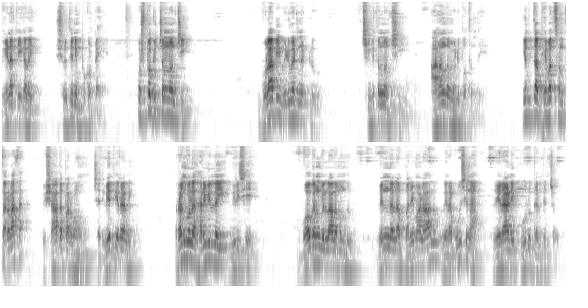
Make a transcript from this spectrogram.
వీణతీగలై శృతి నింపుకుంటాయి. పుష్పగుచ్చంలోంచి గులాబీ విడివడినట్లు జీవితంలోంచి ఆనందం విడిపోతుంది. యుద్ధ భీభత్సం తర్వాత విషాద పర్వం చదివే తీరాలి. రంగుల హరివిల్లై విరిసే భోగన్ విల్లాల ముందు వెన్నెల పరిమళాలు విరబూసిన రిరాణి పూలు కనిపించవు.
